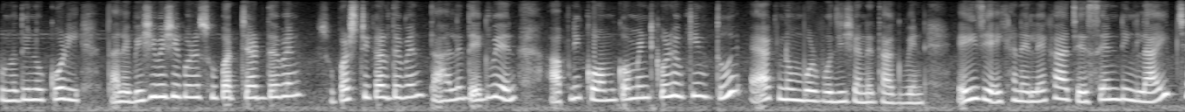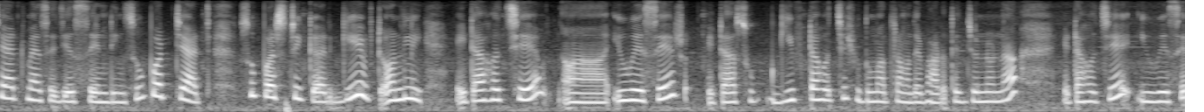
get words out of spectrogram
কোনো দিনও করি, তাহলে বেশি বেশি করে সুপার চ্যাট দেবেন সুপার স্টিকার দেবেন, তাহলে দেখবেন আপনি কম কমেন্ট করেও কিন্তু এক নম্বর পজিশানে থাকবেন। এই যে এখানে লেখা আছে sending live chat messages sending super chat super sticker gift only এটা হচ্ছে ইউএসের এটা গিফটটা হচ্ছে শুধুমাত্র আমাদের ভারতের জন্য না, এটা হচ্ছে ইউএসএ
